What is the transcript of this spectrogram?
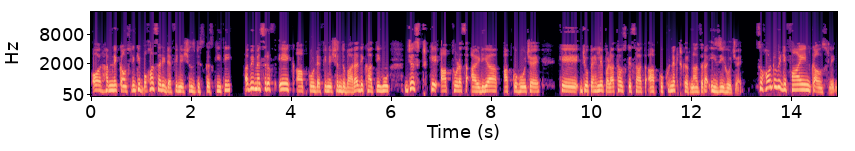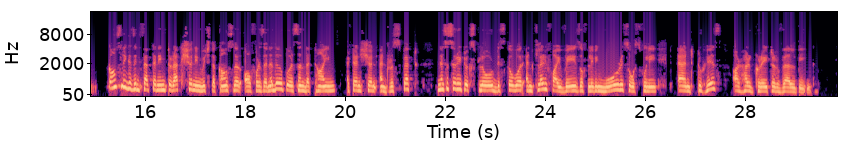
اور ہم نے کاؤنسلنگ کی بہت ساری ڈیفینیشن ڈسکس کی تھی۔ ابھی میں صرف ایک آپ کو ڈیفینیشن دوبارہ دکھاتی ہوں جسٹ کہ آپ تھوڑا سا آئیڈیا آپ کو ہو جائے کہ جو پہلے پڑھا تھا اس کے ساتھ آپ کو کنیکٹ کرنا ذرا ایزی ہو جائے۔ So how do we define counselling counselling is in fact an interaction in which the counsellor offers another person the time attention and respect necessary to explore, discover, and clarify ways of living more resourcefully and to his or her greater well-being.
